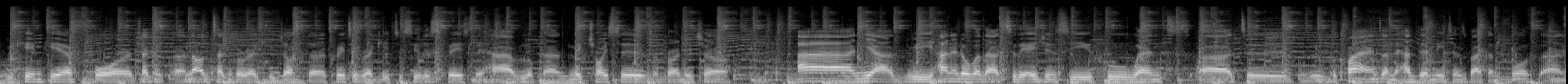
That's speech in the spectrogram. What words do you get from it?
We came here for, uh, not a technical recce, just a creative recce to see the space they have, look at, make choices of furniture, and yeah, we handed over that to the agency who went uh, to the, clients and they had their meetings back and forth. And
